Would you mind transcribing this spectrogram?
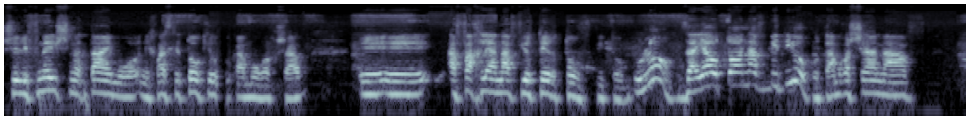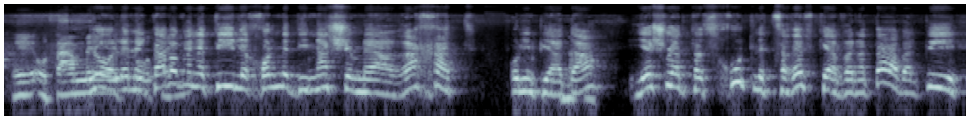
שלפני שנתיים, הוא נכנס לטוקיו כאמור עכשיו, אה, אה, הפך לענף יותר טוב פתאום. הוא לא, זה היה אותו ענף בדיוק, אותם ראשי ענף, אה, אותם... לא, למיטב הבנתי, לכל מדינה שמארחת אולימפיאדה, נכון. יש לה את הזכות לצרף כהבנתה, ועל פי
